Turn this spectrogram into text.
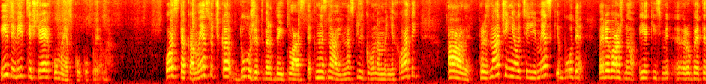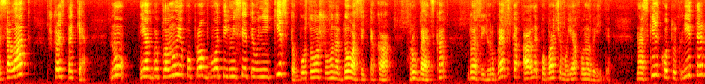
І дивіться, ще яку миску купила. Ось така мисочка, дуже твердий пластик. Не знаю, наскільки воно мені хватить. Але призначення оцієї миски буде переважно якийсь е, робити салат, щось таке. Ну, якби планую попробувати місити у ній тісто, бо того, що вона досить така грубецька, досить грубецька, але побачимо, як воно вийде. Наскільки тут літр?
